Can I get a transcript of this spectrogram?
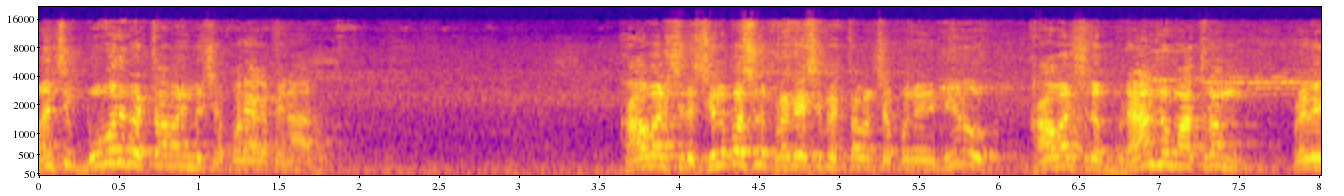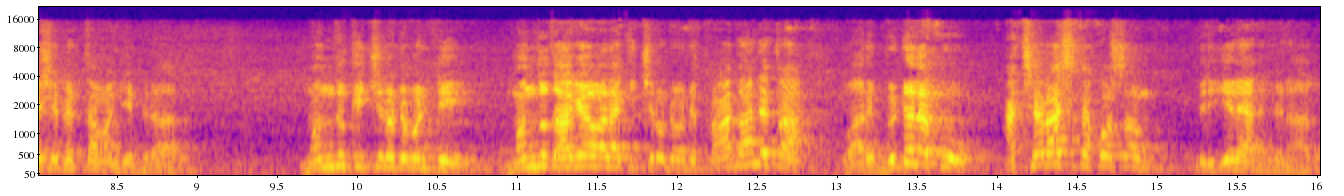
మంచి భూములు పెడతామని మీరు చెప్పలేకపోయినారు. కావాల్సిన సిలబస్ను ప్రవేశపెడతామని చెప్పలేని మీరు కావాల్సిన బ్రాండ్లు మాత్రం ప్రవేశపెడతామని చెప్పినారు. మందుకి ఇచ్చినటువంటి మందు తాగే వాళ్ళకి ఇచ్చినటువంటి ప్రాధాన్యత వారి బిడ్డలకు అక్షరాస్యత కోసం మీరు ఇయ్యలేకపోయినారు.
